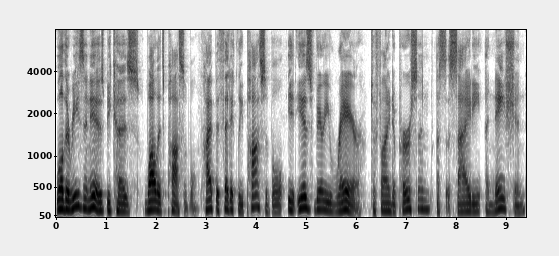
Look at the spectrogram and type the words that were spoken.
Well, the reason is because while it's possible, hypothetically possible, it is very rare to find a person, a society, a nation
